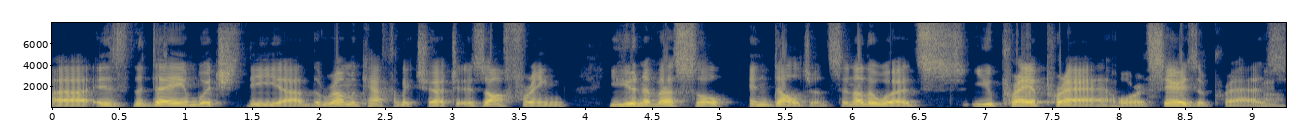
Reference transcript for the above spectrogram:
uh, is the day in which the uh, the Roman Catholic Church is offering universal indulgence. In other words, you pray a prayer or a series of prayers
